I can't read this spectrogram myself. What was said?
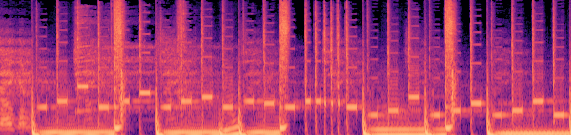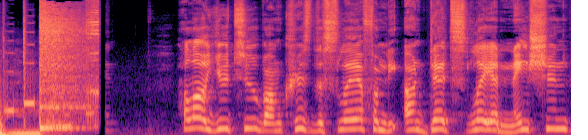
Sagan. Hello YouTube, I'm Chris the Slayer from the Undead Slaya Nation,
